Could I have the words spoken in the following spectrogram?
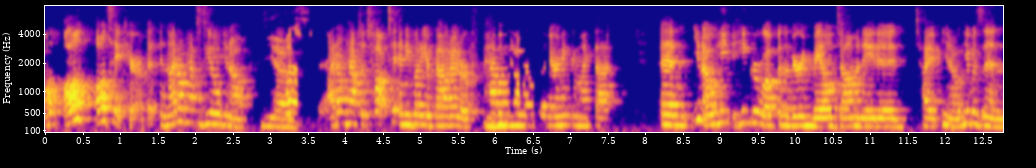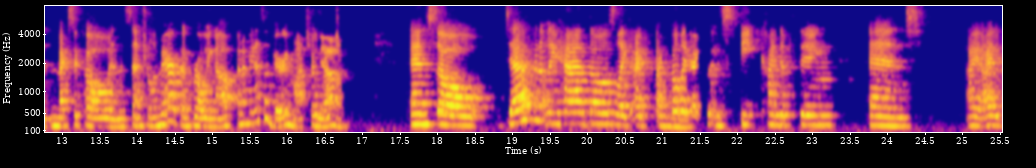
I'll, I'll I'll take care of it, and I don't have to deal. You know, yes. I don't have to talk to anybody about it or have mm-hmm. a power play or anything like that. And you know, he he grew up in the very male dominated type. You know, he was in Mexico and Central America growing up, and I mean, it's a very macho. Yeah. Culture. And so definitely had those like I, I felt like mm-hmm. I couldn't speak kind of thing. And I, I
